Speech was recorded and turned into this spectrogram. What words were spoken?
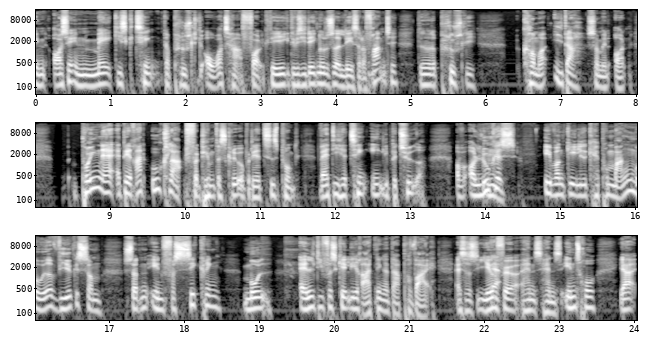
en, også en magisk ting, der pludselig overtager folk. Det, er ikke, det vil sige, det er ikke noget, du sidder og læser dig frem til. Det er noget, der pludselig kommer i dig som en ånd. Pointen er, at det er ret uklart for dem, der skriver på det her tidspunkt, hvad de her ting egentlig betyder. Og, og Lukas mm. evangeliet kan på mange måder virke som sådan en forsikring mod alle de forskellige retninger, der er på vej. Altså jævnfør ja. hans, hans intro. Jeg,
